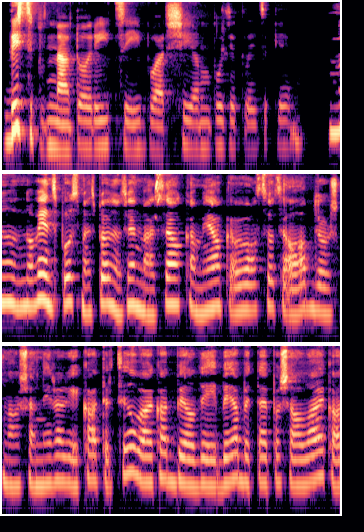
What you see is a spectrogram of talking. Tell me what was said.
disciplinēto rīcību ar šiem budžeta līdzekļiem. Nu, no vienas puses, mēs, protams, vienmēr sakām, jā, ka valsts sociāla apdrošināšana ir arī katra cilvēka atbildība, jā, bet tai pašā laikā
